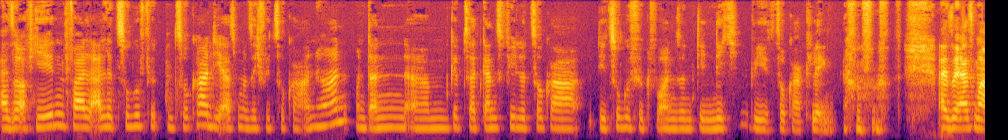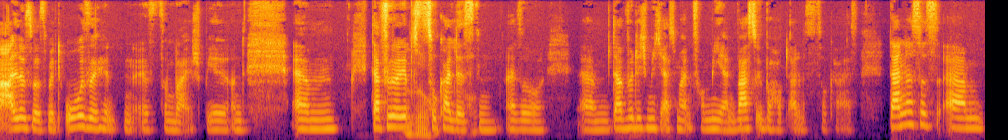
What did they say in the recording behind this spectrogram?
also auf jeden Fall alle zugefügten Zucker, die erstmal sich wie Zucker anhören. Und dann ähm, gibt halt ganz viele Zucker, die zugefügt worden sind, die nicht wie Zucker klingen. also erstmal alles, was mit Ose hinten ist zum Beispiel. Und ähm, dafür gibt es also, Zuckerlisten. Also ähm, da würde ich mich erstmal informieren, was überhaupt alles Zucker ist. Dann ist es ähm,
